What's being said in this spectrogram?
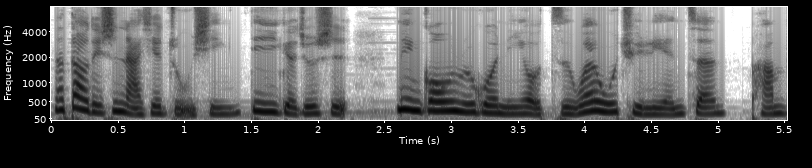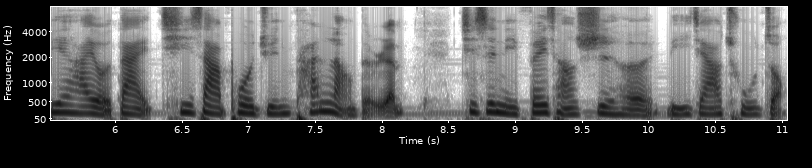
那到底是哪些主星？第一个就是命宫，如果你有紫微武曲连贞，旁边还有带七煞破军贪狼的人，其实你非常适合离家出走，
